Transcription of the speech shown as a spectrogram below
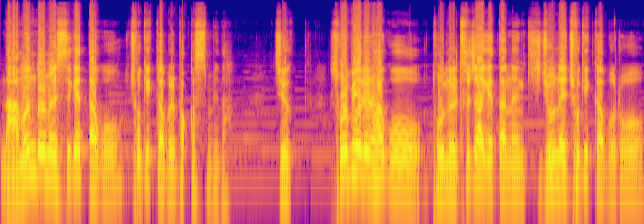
남은 돈을 쓰겠다고 초기값을 바꿨습니다. 즉 소비를 하고 돈을 투자하겠다는 기존의 초기 값으로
